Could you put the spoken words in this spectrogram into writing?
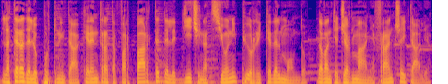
la terra delle opportunità che era entrata a far parte delle dieci nazioni più ricche del mondo, davanti a Germania, Francia e Italia.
